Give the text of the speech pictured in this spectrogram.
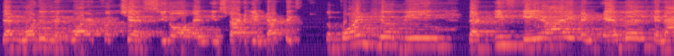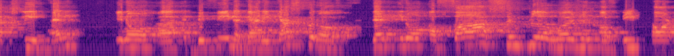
than what is required for chess, you know, and in strategy and tactics. The point here being that if AI and ML can actually help, you know, uh, defeat a Garry Kasparov, then you know a far simpler version of deep thought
